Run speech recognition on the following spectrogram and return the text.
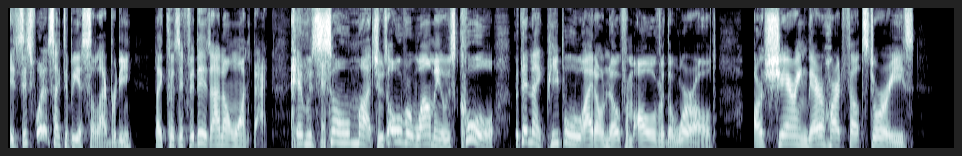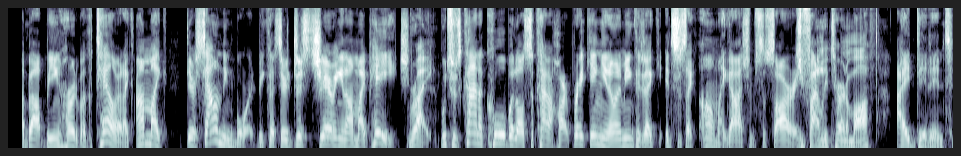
is this what it's like to be a celebrity? Like, because if it is, I don't want that. It was so much. It was overwhelming. It was cool, but then like people who I don't know from all over the world are sharing their heartfelt stories about being heard about Taylor. Like I'm like their sounding board because they're just sharing it on my page. Right. Which was kind of cool, but also kind of heartbreaking. You know what I mean? Because like it's just like, oh my gosh, I'm so sorry. Did you finally turn them off? I didn't.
